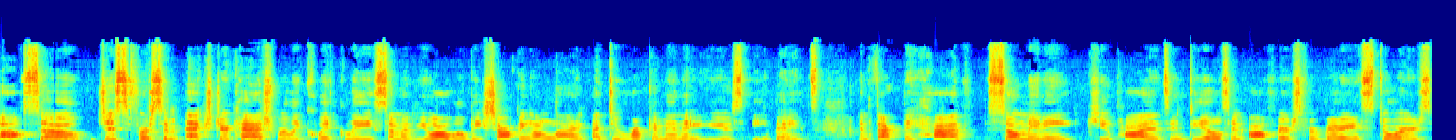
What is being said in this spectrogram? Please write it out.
also, just for some extra cash really quickly, some of you all will be shopping online. I do recommend that you use Ebates. In fact, they have so many coupons and deals and offers for various stores.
